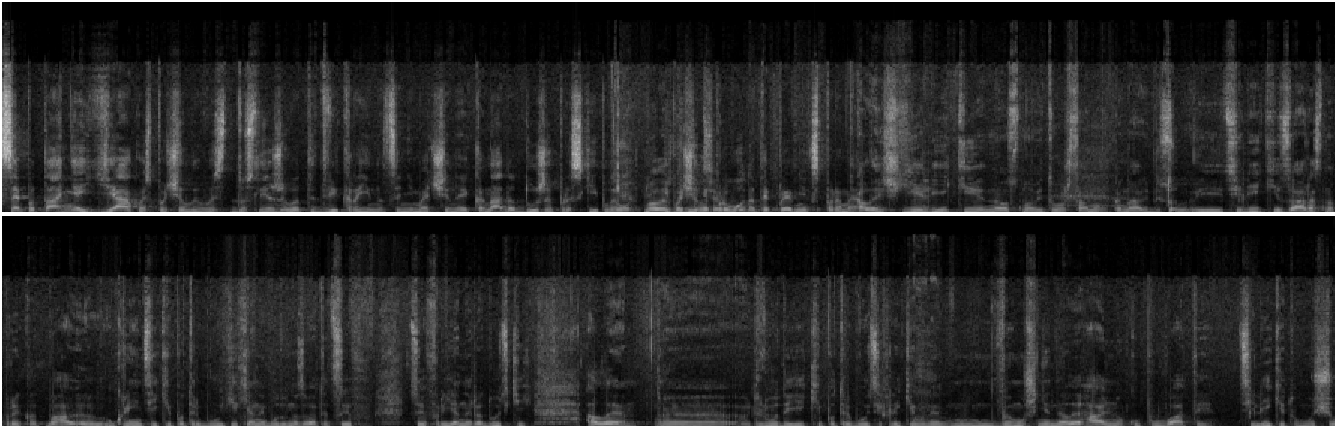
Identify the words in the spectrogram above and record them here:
це питання якось почали досліджувати дві країни: це Німеччина і Канада, дуже прискіпливо, Ну, але і почали дивіться. проводити певні експерименти. Але ж є ліки на основі того ж самого канабісу. І ці ліки зараз, наприклад, бага- е, українці, які потребують їх, я не буду називати цифр, цифри, я не радуцький. Але е, люди, які потребують цих ліків, вони вимушені нелегально купувати ці ліки, тому що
